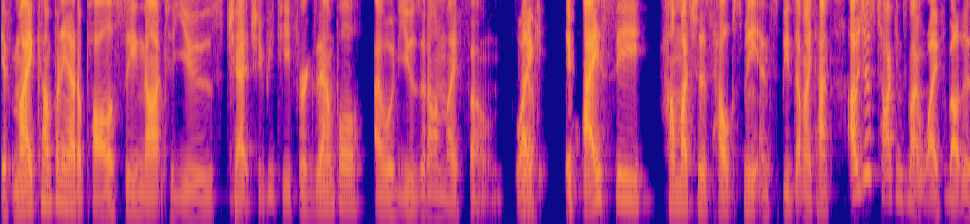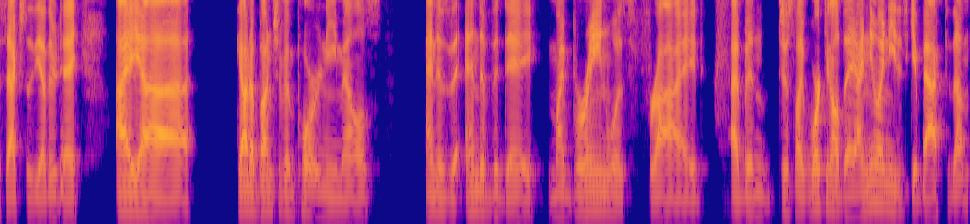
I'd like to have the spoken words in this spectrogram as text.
if my company had a policy not to use ChatGPT, for example, I would use it on my phone. Like yeah. if I see how much this helps me and speeds up my time. I was just talking to my wife about this actually the other day. I uh, got a bunch of important emails and it was the end of the day. My brain was fried. I've been just like working all day. I knew I needed to get back to them.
